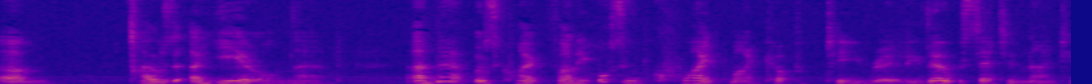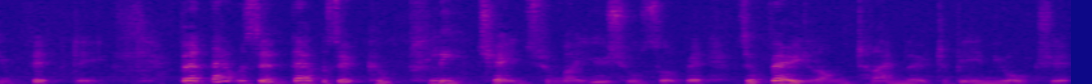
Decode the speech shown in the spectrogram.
Um, I was a year on that, and that was quite fun. It wasn't quite my cup of tea, really, though it was set in 1950. But that was a that was a complete change from my usual sort of. It was a very long time though to be in Yorkshire,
